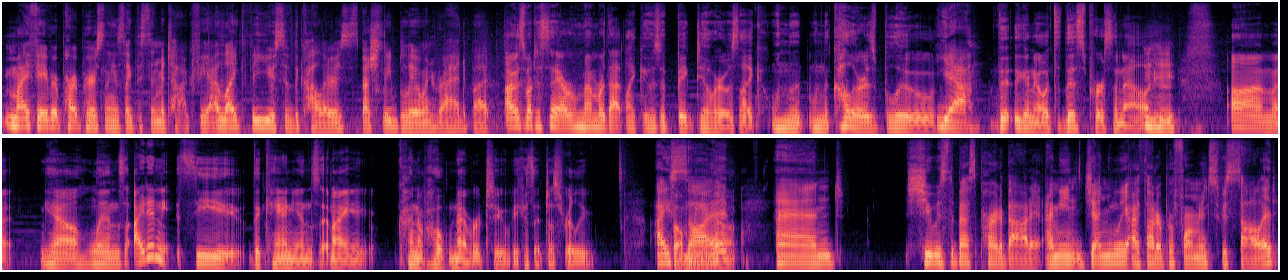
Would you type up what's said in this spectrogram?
My favorite part personally is like the cinematography. I like the use of the colors, especially blue and red. But I was about to say, I remember that like it was a big deal where it was like when the when the color is blue, yeah, th- you know, it's this personality. Mm-hmm. Um, yeah, Lynn's. I didn't see the canyons, and I kind of hope never to because it just really I saw it out. and she was the best part about it. I mean, genuinely, I thought her performance was solid,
